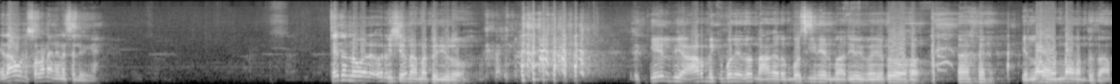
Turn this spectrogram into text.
ஏதாவது ஒண்ணு சொல்லணும்னா என்னென்ன சொல்லுவீங்க? சேதன் ஒரு விஷயம்? நான் தான் பெரிய. இந்த கேள்வி ஆரம்பிக்கும் போது ஏதோ நாங்க ரொம்ப சீனியர் மாதிரியும் இவன் ஏதோ எல்லாம் ஒண்ணா வந்துதான்.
